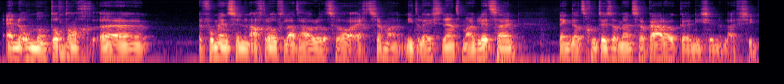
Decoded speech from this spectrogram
En om dan toch nog eh, voor mensen in hun achterhoofd te laten houden dat ze wel echt, zeg maar, niet alleen student, maar ook lid zijn. Denk dat het goed is dat mensen elkaar ook in die zin blijven zien.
